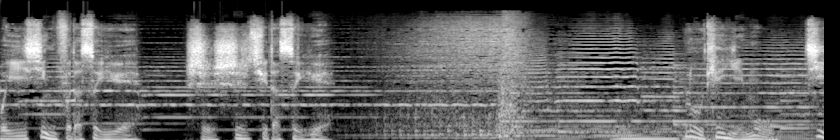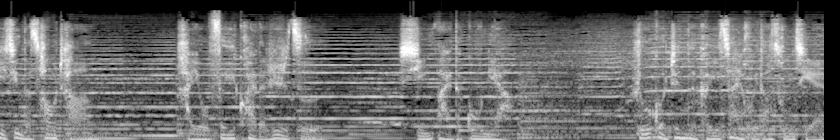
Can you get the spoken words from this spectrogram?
唯一幸福的岁月，是失去的岁月。露天银幕，寂静的操场，还有飞快的日子，心爱的姑娘。如果真的可以再回到从前，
